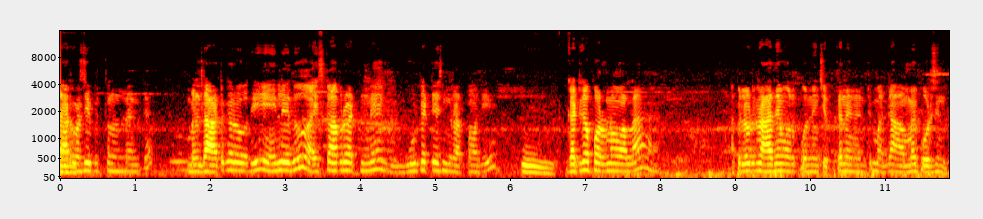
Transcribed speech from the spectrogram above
డాక్టర్ గారు చూపిస్తున్నాడు అంటే మళ్ళీ డాక్టర్ గారు అది ఏం లేదు ఐస్ కాపర్ పెట్టండి గూడు కట్టేసింది రక్తం అది. గట్టిగా పొడడం వల్ల ఆ పిల్లడికి రాదేమో అనుకో నేను చెప్తాను ఏంటంటే మళ్ళీ ఆ అమ్మాయి పొడిచింది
